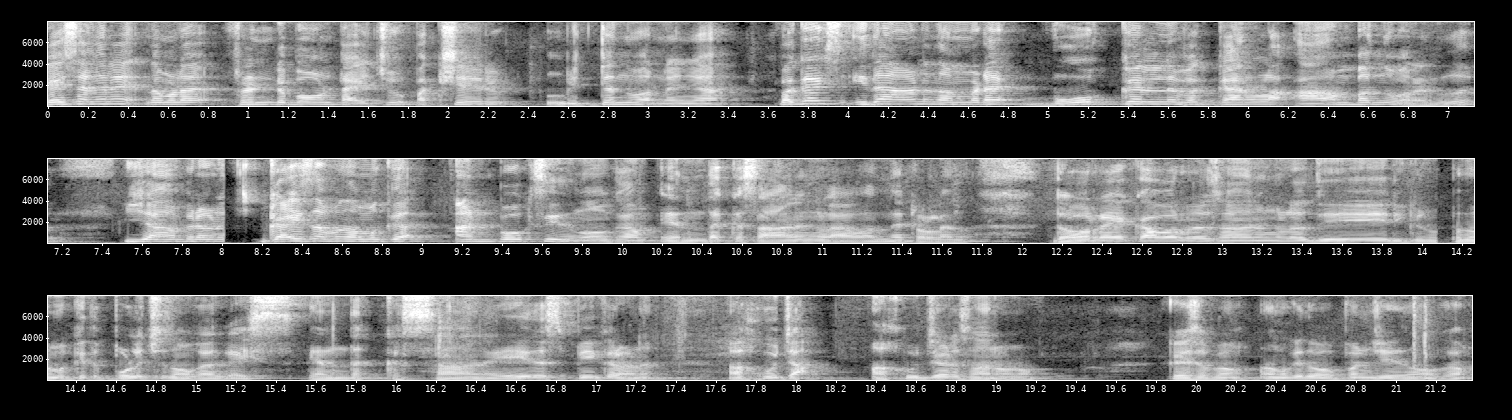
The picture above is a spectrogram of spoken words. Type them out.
ഗൈസ് അങ്ങനെ നമ്മുടെ ഫ്രണ്ട് ബോൺ അയച്ചു. പക്ഷേ ഒരു വിറ്റെന്ന് പറഞ്ഞു കഴിഞ്ഞാൽ ഗൈസ് ഇതാണ് നമ്മുടെ വോക്കലിന് വെക്കാനുള്ള ആമ്പെന്ന് പറയുന്നത്. ഈ ആമ്പിനാണ്. ഗൈസ് അപ്പോൾ നമുക്ക് അൺബോക്സ് ചെയ്ത് നോക്കാം എന്തൊക്കെ സാധനങ്ങളാണ് വന്നിട്ടുള്ളതെന്ന്. ദോറേ കവർ സാധനങ്ങൾ ഇതേ ഇരിക്കണം അപ്പോൾ നമുക്കിത് പൊളിച്ച് നോക്കാം ഗൈസ് എന്തൊക്കെ സാധനം ഏത് സ്പീക്കറാണ് അഹുജ. അഹുജയുടെ സാധനമാണോ? ഗൈസ് അപ്പം നമുക്കിത് ഓപ്പൺ ചെയ്ത് നോക്കാം.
